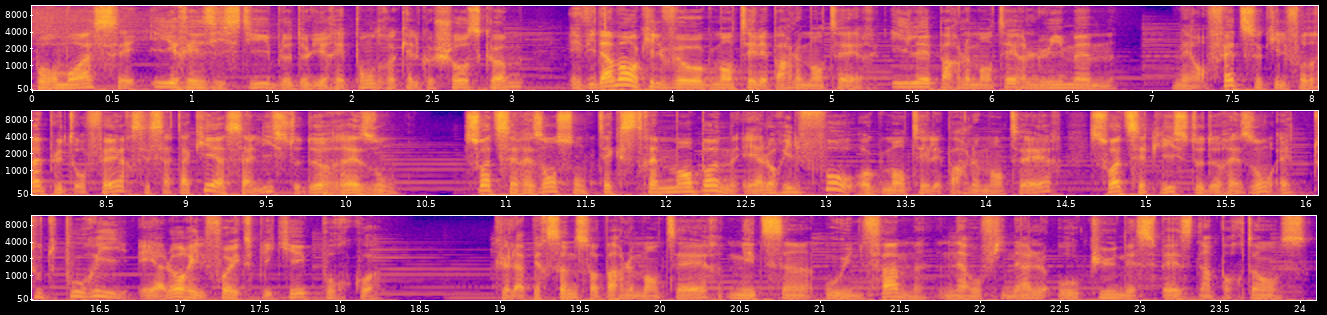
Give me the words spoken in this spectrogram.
Pour moi, c'est irrésistible de lui répondre quelque chose comme « Évidemment qu'il veut augmenter les parlementaires, il est parlementaire lui-même ». Mais en fait, ce qu'il faudrait plutôt faire, c'est s'attaquer à sa liste de raisons. Soit ces raisons sont extrêmement bonnes, et alors il faut augmenter les parlementaires, soit cette liste de raisons est toute pourrie, et alors il faut expliquer pourquoi. Que la personne soit parlementaire, médecin ou une femme n'a au final aucune espèce d'importance.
